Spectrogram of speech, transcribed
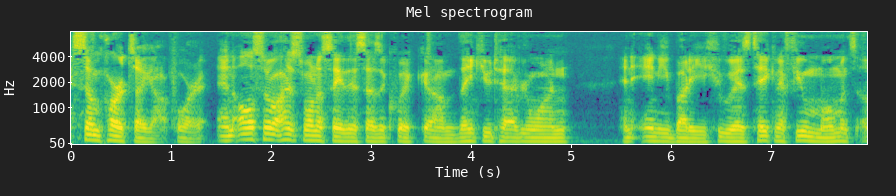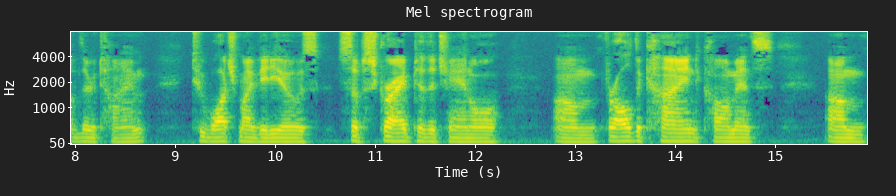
some parts I got for it. And also, I just want to say this as a quick um, thank you to everyone and anybody who has taken a few moments of their time to watch my videos, subscribe to the channel, um, for all the kind comments. Um,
